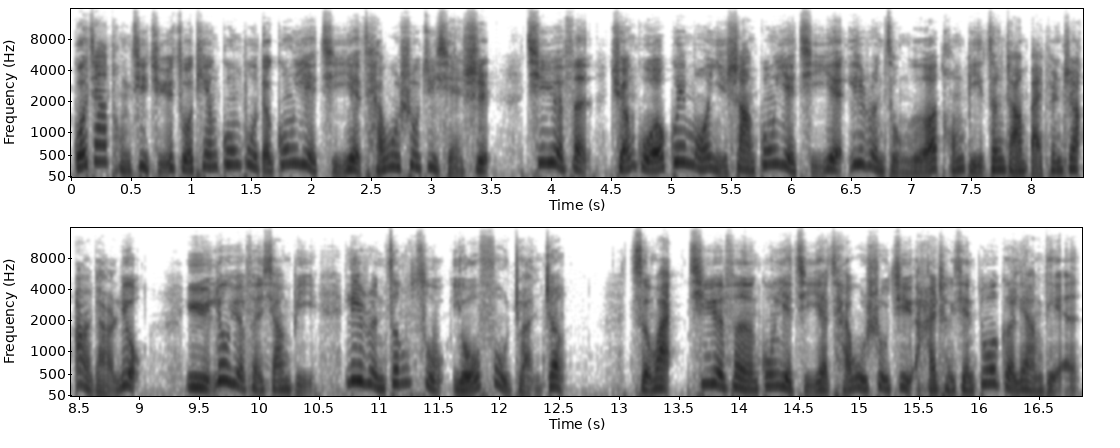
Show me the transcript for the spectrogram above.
国家统计局昨天公布的工业企业财务数据显示，七月份全国规模以上工业企业利润总额同比增长百分之二点六，与六月份相比，利润增速由负转正。此外，七月份工业企业财务数据还呈现多个亮点，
